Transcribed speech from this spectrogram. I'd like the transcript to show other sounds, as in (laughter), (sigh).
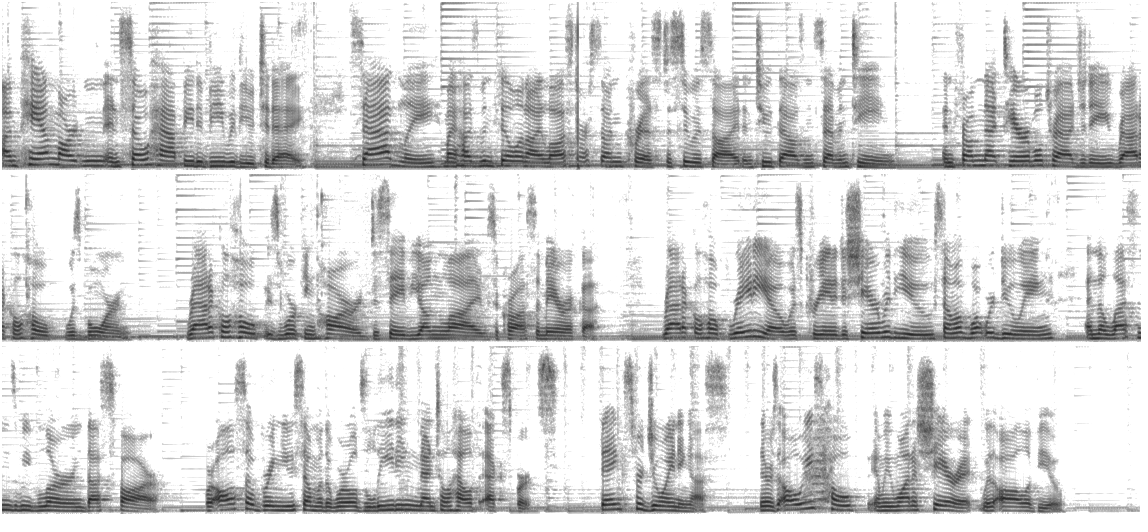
I'm Pam Martin and so happy to be with you today. Sadly, my husband Phil and I lost our son Chris to suicide in 2017. And from that terrible tragedy, Radical Hope was born. Radical Hope is working hard to save young lives across America. Radical Hope Radio was created to share with you some of what we're doing and the lessons we've learned thus far. We'll also bring you some of the world's leading mental health experts. Thanks for joining us. There's always hope, and we want to share it with all of you.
